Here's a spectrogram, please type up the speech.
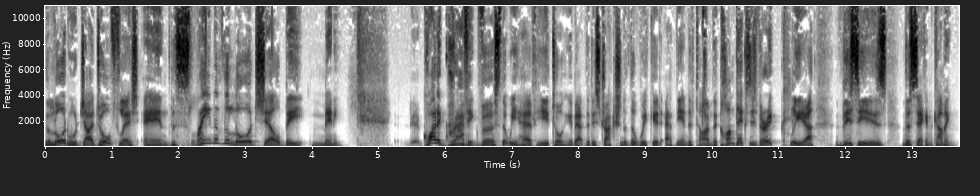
the Lord will judge all flesh, and the slain of the Lord shall be many quite a graphic verse that we have here talking about the destruction of the wicked at the end of time. The context is very clear. This is the second coming.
